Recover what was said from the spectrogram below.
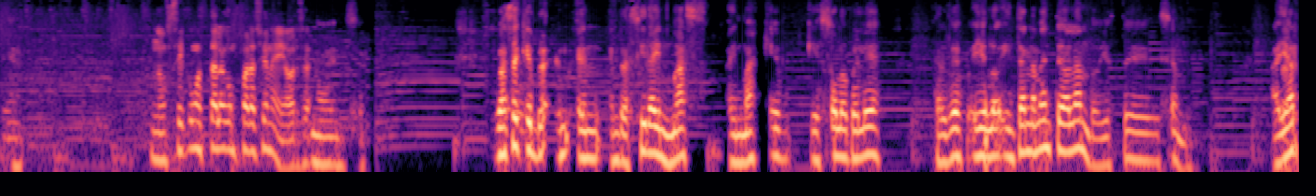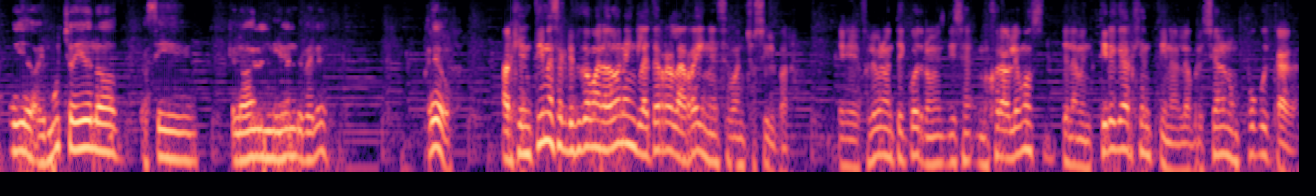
que. no sé cómo está la comparación ahí. Ahora, o sea, No, no sé. Lo que pasa es que en, en- Brasil hay más, hay más que, que solo pelea. Tal vez ellos lo, internamente hablando, yo estoy diciendo. Hay harto ídolo, hay muchos ídolos así que lo ven el nivel de pelea. Creo. Argentina sacrificó a Maradona, Inglaterra a la reina, dice Pancho Silva. Eh, Felipe 94 dice, mejor hablemos de la mentira que Argentina, la presionan un poco y caga.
